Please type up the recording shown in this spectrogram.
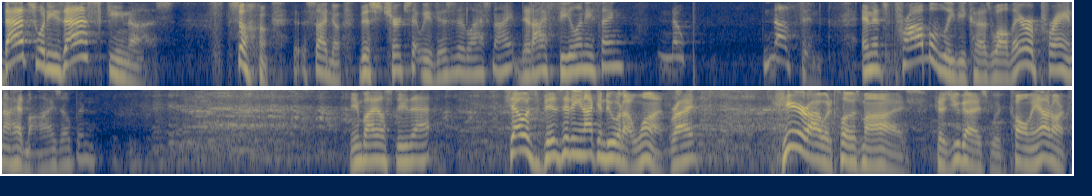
That's what he's asking us. So, side note, this church that we visited last night, did I feel anything? Nope, nothing. And it's probably because while they were praying, I had my eyes open. Anybody else do that? See, I was visiting, I can do what I want, right? Here I would close my eyes because you guys would call me out on it.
